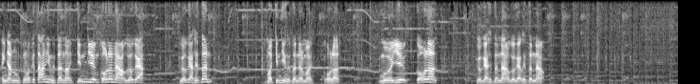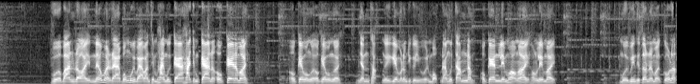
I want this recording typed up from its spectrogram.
Anh nhanh nó cái tám viên thì tên rồi chín viên cố lớn nào gỡ gạt gỡ gạt thủy tinh mà chín viên thủy tinh này mời? Cố lên. 10 viên cố lên. Gỡ gạt thủy tinh nào? Gỡ gạt thủy tinh nào? Vừa ban rồi nếu mà ra 43 ban thêm 20k 200k nữa ok em ơi. Ok mọi người ok mọi người. Nhanh thật nghỉ game vào năm chỉ kỳ một đã 18 năm. Ok anh Liêm Hoàng ơi Hoàng Liêm ơi. 10 viên thì tôi này mời? Cố lên.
